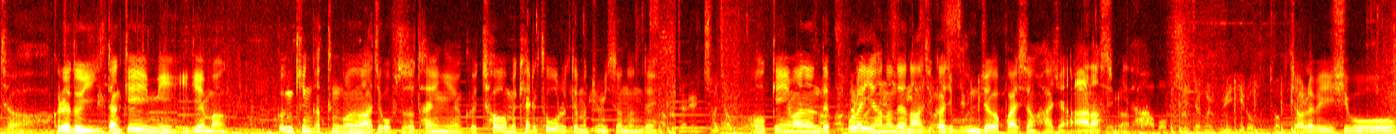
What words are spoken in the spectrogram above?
자, 그래도 일단 게임이 이게 막 끊김 같은 거는 아직 없어서 다행이에요. 그 처음에 캐릭터 고를 때만 좀 있었는데, 어, 게임하는데 플레이 하는 데는 아직까지 문제가 발생하지 않았습니다. 자, 레벨 25.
